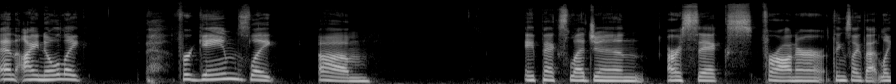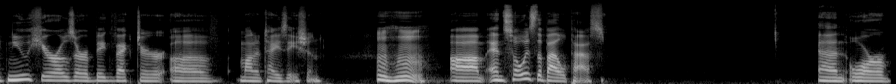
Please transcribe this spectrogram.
And I know like for games like um Apex Legend, R6, For Honor, things like that. Like new heroes are a big vector of monetization. Mm-hmm. Um, and so is the Battle Pass. And or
